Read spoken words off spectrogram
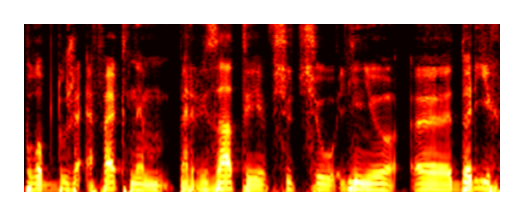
було б дуже ефектним перерізати всю цю лінію е, доріг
